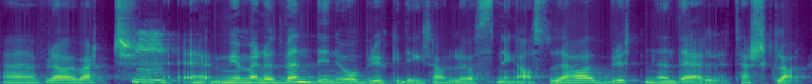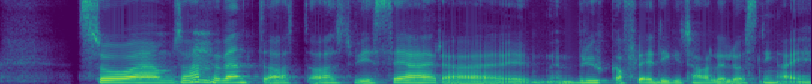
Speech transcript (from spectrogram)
Eh, for det har vært mm. mye mer nødvendig nå å bruke digitale løsninger. Så det har brutt ned en del terskler. Så, så jeg mm. forventer at, at, vi ser bruk av flere digitale løsninger i,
